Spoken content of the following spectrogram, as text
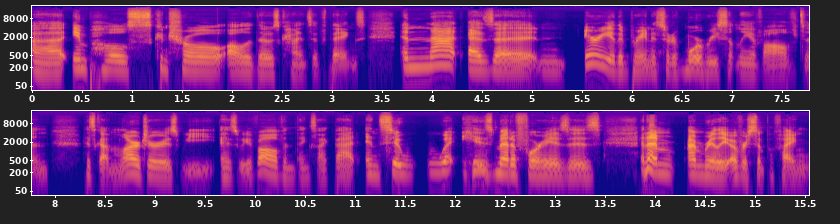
uh, impulse control, all of those kinds of things. And that as a area of the brain has sort of more recently evolved and has gotten larger as we as we evolve and things like that. And so what his metaphor is is and I'm I'm really oversimplifying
